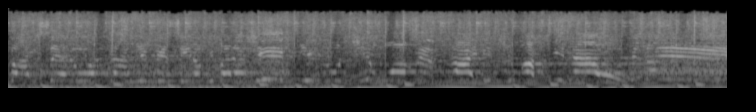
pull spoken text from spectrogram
Vai ser o ataque piscina que parece digno de um overtime de uma final! E daí?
